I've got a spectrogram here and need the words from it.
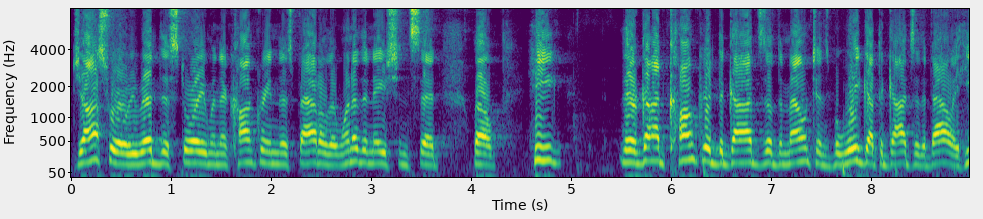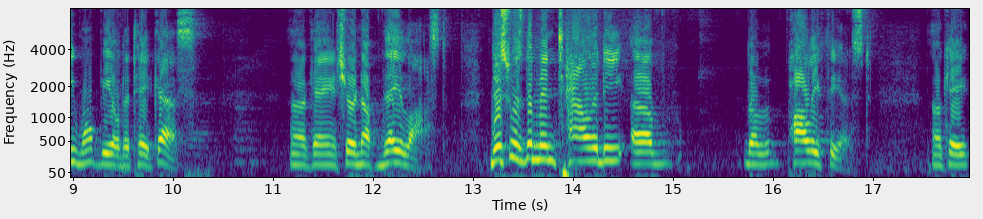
Joshua, we read this story when they're conquering this battle that one of the nations said, Well, he, their God conquered the gods of the mountains, but we got the gods of the valley. He won't be able to take us. Okay, and sure enough, they lost. This was the mentality of the polytheist. Okay,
